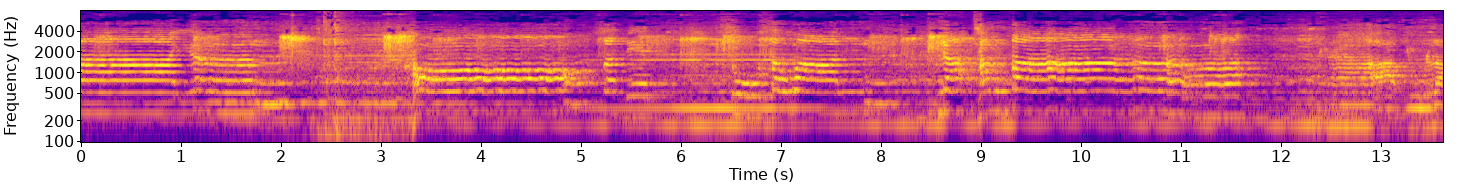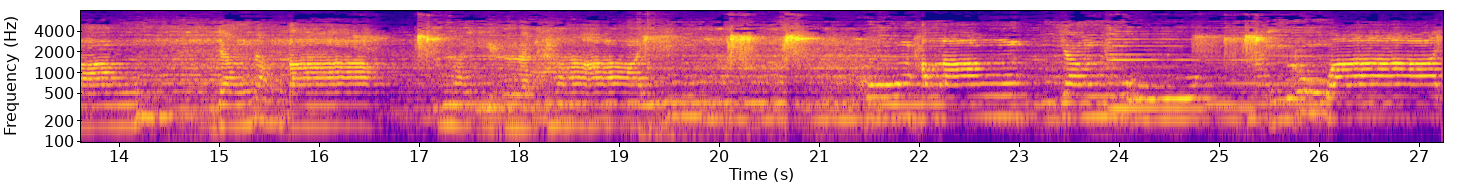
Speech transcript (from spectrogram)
ายขอเสด็จสู่สวรรค์ อยู่หลัง ยังน้ำตา ไม่เหือดหายภูมิพลังยังอยู่ไม่รู้วาย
